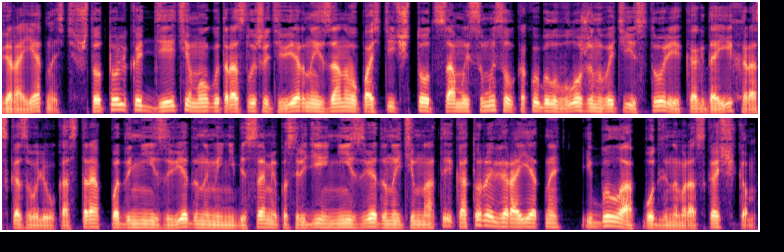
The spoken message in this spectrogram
вероятность, что только дети могут расслышать верно и заново постичь тот самый смысл, какой был вложен в эти истории, когда их рассказывали у костра под неизведанными небесами посреди неизведанной темноты, которая, вероятно, и была подлинным рассказчиком,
